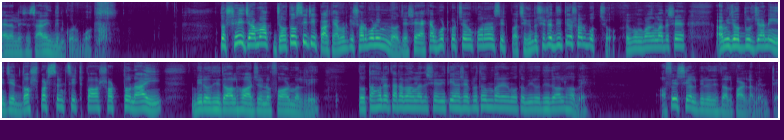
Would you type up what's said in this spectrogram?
অ্যানালিসিস আরেকদিন করব। তো সেই জামাত যত সিটই পাক, এমনকি সর্বনিম্ন, যে সে একা ভোট করছে এবং পনেরো সিট পাচ্ছে, কিন্তু সেটা দ্বিতীয় সর্বোচ্চ। এবং বাংলাদেশে আমি যতদূর জানি যে দশ পার্সেন্ট সিট পাওয়ার শর্ত নাই বিরোধী দল হওয়ার জন্য ফর্মালি তো তাহলে তারা বাংলাদেশের ইতিহাসে প্রথমবারের মতো বিরোধী দল হবে? অফিসিয়াল বিরোধী দল পার্লামেন্টে।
